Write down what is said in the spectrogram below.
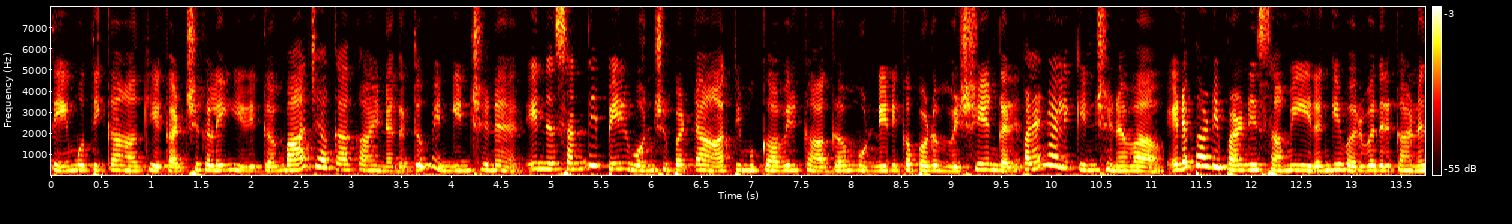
தேமுதிக ஆகிய கட்சிகளை இழுக்கும் பாஜக காய் நகர்த்தும் என்கின்றனர் இந்த சந்திப்பில் ஒன்றுபட்ட அதிமுகவிற்காக முன்னெடுக்கப்படும் விஷயங்கள் பலனளிக்கின்றனவா? எடப்பாடி பழனிசாமி இறங்கி வருவதற்கான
